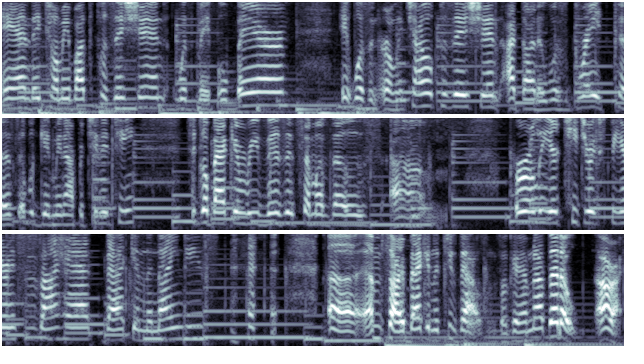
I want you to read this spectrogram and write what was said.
and they told me about the position with Maple Bear. It was an early child position. I thought it was great because it would give me an opportunity to go back and revisit some of those um, earlier teacher experiences I had back in the 90s. uh, I'm sorry, back in the 2000s. Okay, I'm not that old. All right.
